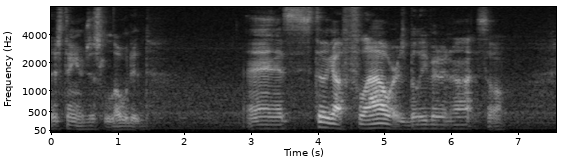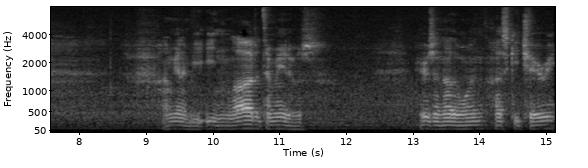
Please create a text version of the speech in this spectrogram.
This thing is just loaded. And it's still got flowers believe it or not so I'm gonna be eating a lot of tomatoes. Here's another one husky cherry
